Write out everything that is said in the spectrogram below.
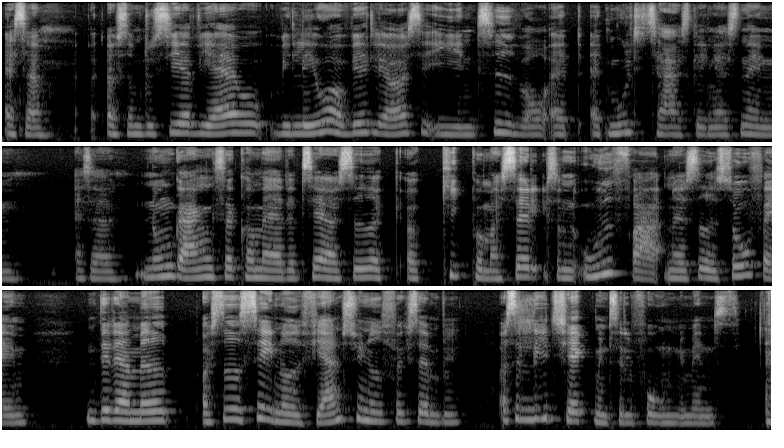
Altså, og som du siger, vi, er jo, vi lever jo virkelig også i en tid, hvor at, at multitasking er sådan en... Altså, nogle gange så kommer jeg da til at sidde og, og kigge på mig selv sådan udefra, når jeg sidder i sofaen. Det der med at sidde og se noget i fjernsynet, for eksempel, og så lige tjekke min telefon imens.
